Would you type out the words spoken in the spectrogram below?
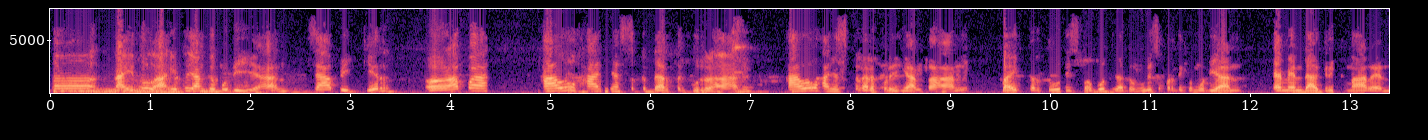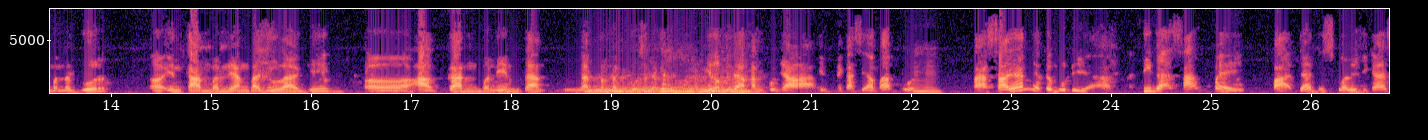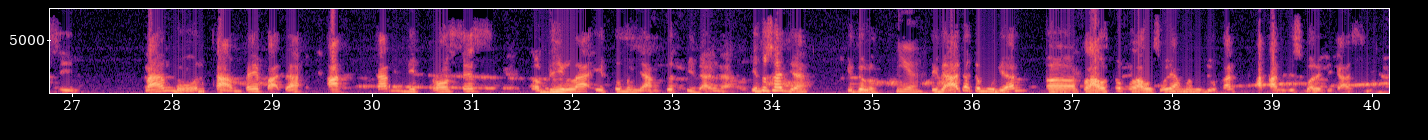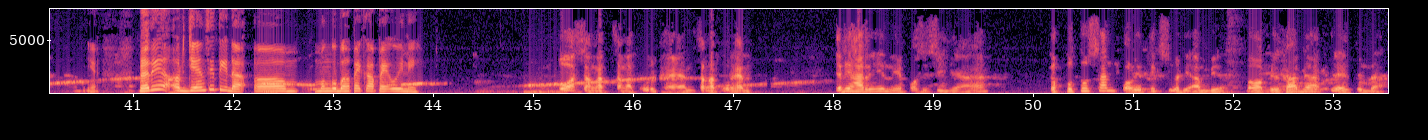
Uh, nah itulah itu yang kemudian saya pikir uh, apa kalau hanya sekedar teguran, kalau hanya sekedar peringatan, baik tertulis maupun tidak tertulis seperti kemudian Kemendagri kemarin menegur uh, incumbent yang maju lagi uh, akan menindak dan menegur saya pikir itu tidak akan punya implikasi apa pun. Mm -hmm. Nah sayangnya kemudian tidak sampai pada diskualifikasi, namun sampai pada akan diproses uh, bila itu menyangkut pidana. Itu saja gitu loh. Iya. Tidak ada kemudian klausul eh, klausul-klausul yang menunjukkan akan diskualifikasi. Iya. Berarti urgensi tidak um, mengubah PKPU ini? Wah sangat sangat urgen, sangat urgen. Jadi hari ini posisinya keputusan politik sudah diambil bahwa pilkada tidak ditunda.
